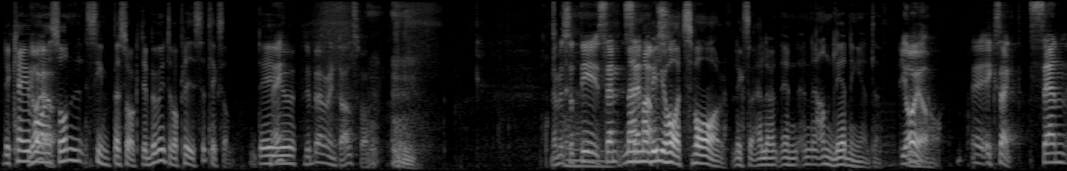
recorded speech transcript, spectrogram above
Det kan ju Ja, vara ja. en sån simpel sak. Det behöver inte vara priset liksom. Det är Nej, ju... det behöver inte alls vara. Nej, men så att det, sen, Men sen man vill ju ha ett svar, liksom, eller en, en anledning egentligen. Ja, ja. Eh, Exakt. Sen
